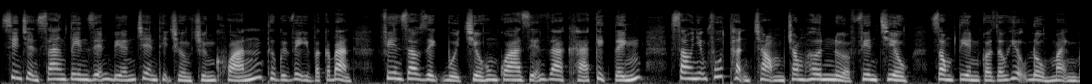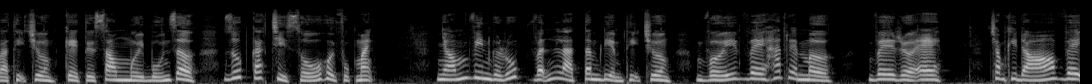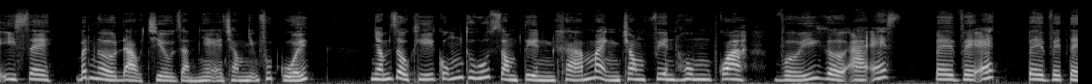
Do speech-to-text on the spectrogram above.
Xin chuyển sang tin diễn biến trên thị trường chứng khoán. Thưa quý vị và các bạn, phiên giao dịch buổi chiều hôm qua diễn ra khá kịch tính. Sau những phút thận trọng trong hơn nửa phiên chiều, dòng tiền có dấu hiệu đổ mạnh vào thị trường kể từ sau 14 giờ, giúp các chỉ số hồi phục mạnh. Nhóm Vingroup vẫn là tâm điểm thị trường với VHM, VRE. Trong khi đó, VIC bất ngờ đảo chiều giảm nhẹ trong những phút cuối. Nhóm dầu khí cũng thu hút dòng tiền khá mạnh trong phiên hôm qua với GAS, PVS, PVT.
